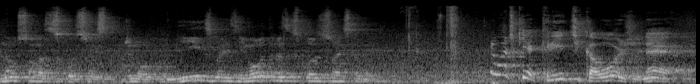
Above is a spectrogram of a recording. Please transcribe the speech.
não só nas exposições, de novo, do MIS, mas em outras exposições também. Eu acho que a crítica hoje, né?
